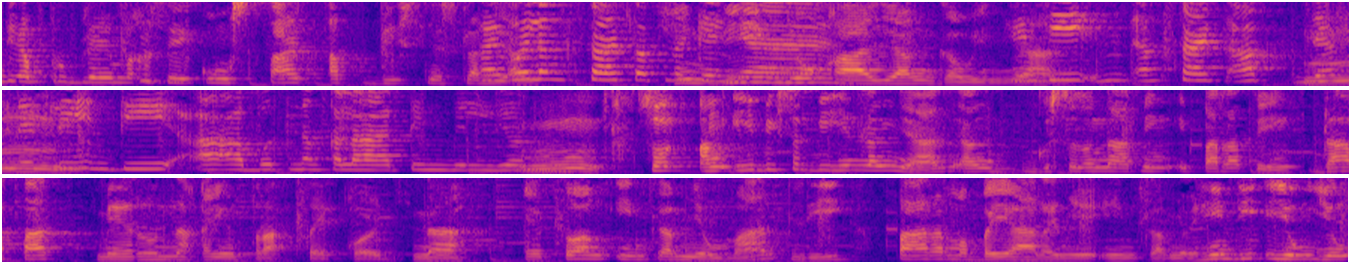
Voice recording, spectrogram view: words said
Hindi ang problema kasi kung start-up business lang Ay, yan, walang startup na hindi ganyan. nyo kayang gawin yan. Hindi, ang startup, definitely hindi aabot ng kalahating milyon. Mm. So, ang ibig sabihin lang yan, ang gusto lang nating iparating, dapat meron na kayong track record na ito ang income nyo monthly para mabayaran nyo yung income nyo. Hindi yung, yung,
